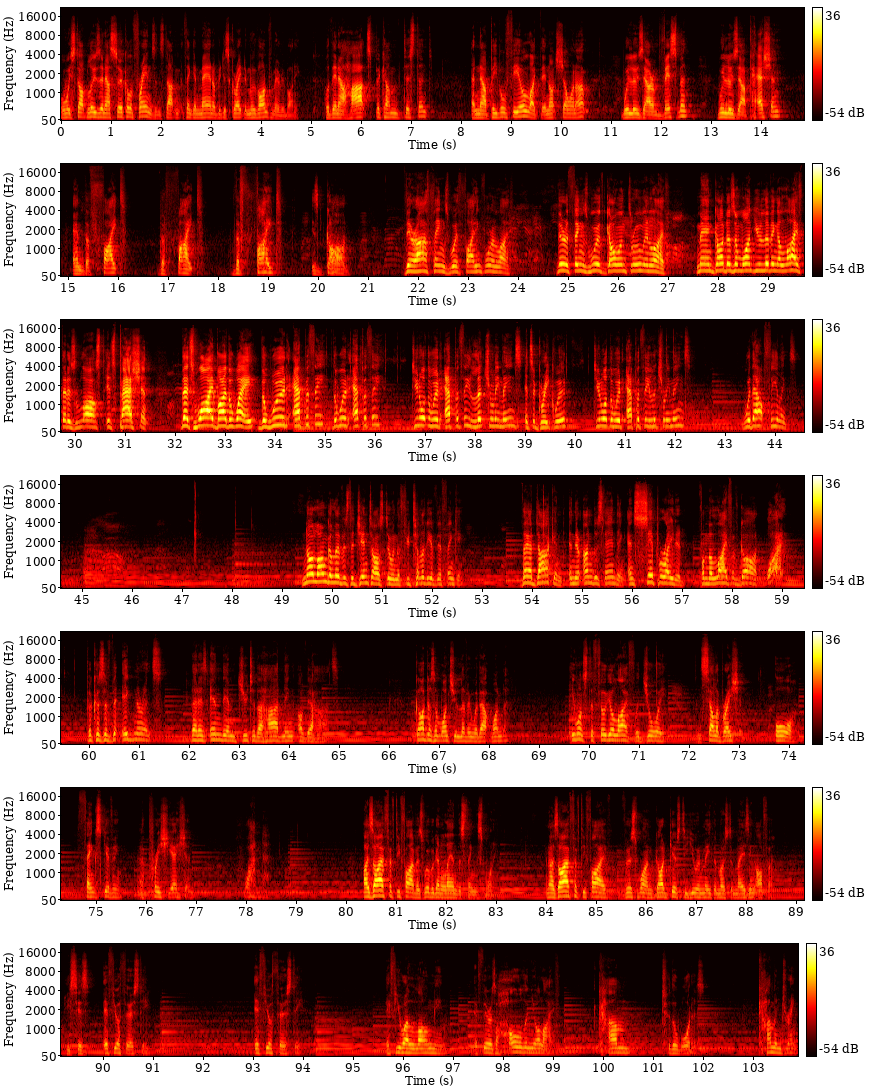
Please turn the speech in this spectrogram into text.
when we stop losing our circle of friends and start thinking, man, it'd be just great to move on from everybody. Well, then our hearts become distant, and now people feel like they're not showing up. We lose our investment, we lose our passion, and the fight, the fight, the fight is gone. There are things worth fighting for in life. There are things worth going through in life. Man, God doesn't want you living a life that has lost its passion. That's why, by the way, the word apathy, the word apathy, do you know what the word apathy literally means? It's a Greek word. Do you know what the word apathy literally means? Without feelings. No longer live as the Gentiles do in the futility of their thinking. They are darkened in their understanding and separated from the life of God. Why? Because of the ignorance that is in them due to the hardening of their hearts. God doesn't want you living without wonder. He wants to fill your life with joy and celebration, awe, thanksgiving, appreciation, wonder. Isaiah 55 is where we're going to land this thing this morning. In Isaiah 55, verse 1, God gives to you and me the most amazing offer. He says, If you're thirsty, if you're thirsty, if you are longing, if there is a hole in your life, come to the waters. Come and drink.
